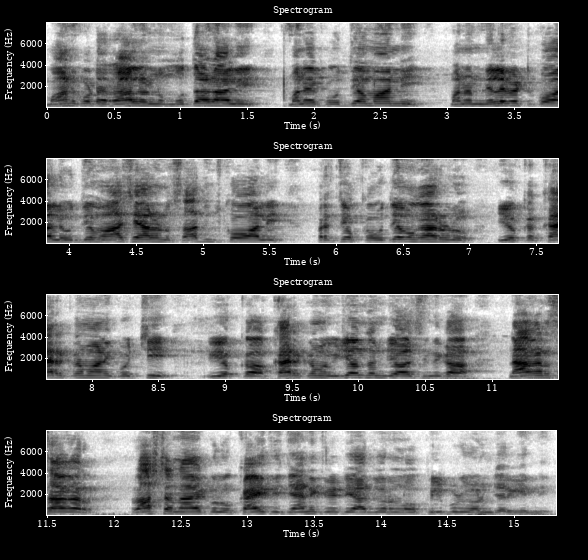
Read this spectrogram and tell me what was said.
మానుకోట రాళ్ళను ముద్దాడాలి. మన యొక్క ఉద్యమాన్ని మనం నిలబెట్టుకోవాలి. ఉద్యమ ఆశయాలను సాధించుకోవాలి. ప్రతి ఒక్క ఉద్యమకారుడు ఈ యొక్క కార్యక్రమానికి వచ్చి ఈ యొక్క కార్యక్రమం విజయవంతం చేయాల్సిందిగా నాగర్ సాగర్ రాష్ట్ర నాయకులు కాయితీ జానకిరెడ్డి ఆధ్వర్యంలో పిలుపునివ్వడం జరిగింది.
